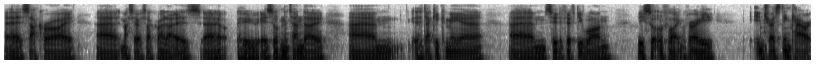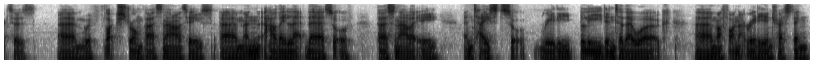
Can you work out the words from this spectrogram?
uh, Sakurai, uh, Masahiro Sakurai, that is, uh, who is of Nintendo, um, Hideki Kamiya, um, Suda51, these sort of like very interesting characters um, with like strong personalities um, and how they let their sort of personality and taste sort of really bleed into their work. Um, I find that really interesting,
